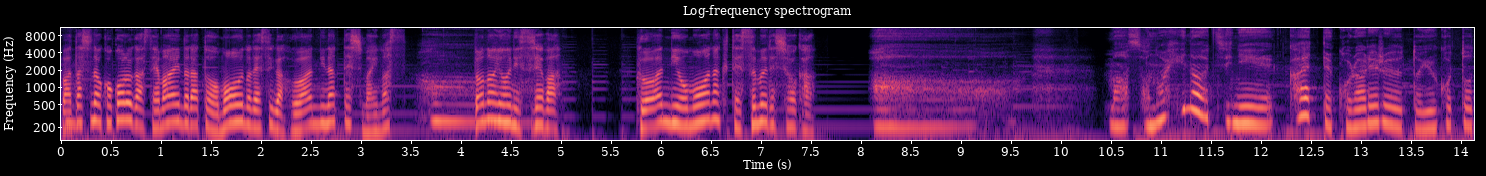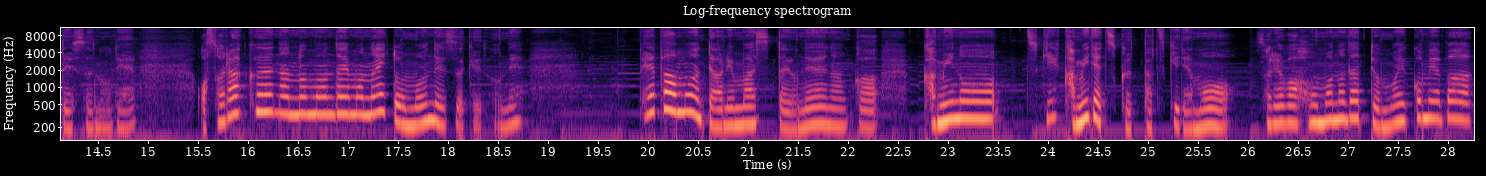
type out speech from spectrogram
私の心が狭いのだと思うのですが不安になってしまいます。どのようにすれば、不安に思わなくて済むでしょうか。まあその日のうちに帰ってこられるということですので、おそらく何の問題もないと思うんですけどね。ペーパームーンってありましたよね。なんか、紙の月紙で作った月でも、それは本物だって思い込めば、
